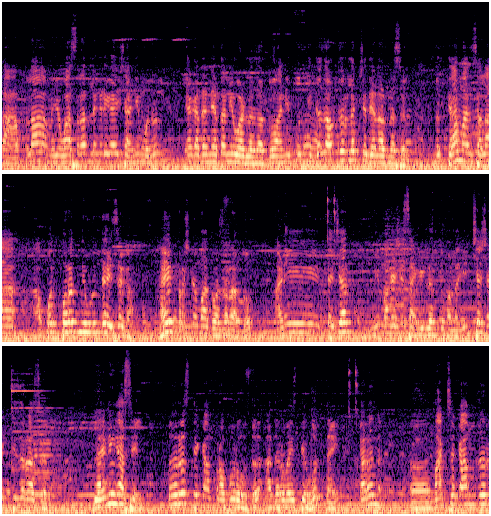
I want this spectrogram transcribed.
तर आपला म्हणजे वासरात लंगडी गाई शाणी म्हणून एखादा नेता निवडला जातो आणि तो तिथं जाऊन जर लक्ष देणार नसेल तर त्या माणसाला आपण परत निवडून द्यायचं का? हा एक प्रश्न महत्त्वाचा राहतो. आणि त्याच्यात मी मगाशी सांगितलं तुम्हाला इच्छाशक्ती जर असेल प्लॅनिंग असेल तरच ते काम प्रॉपर होतं. अदरवाईज ते होत नाही. कारण मागचं काम जर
